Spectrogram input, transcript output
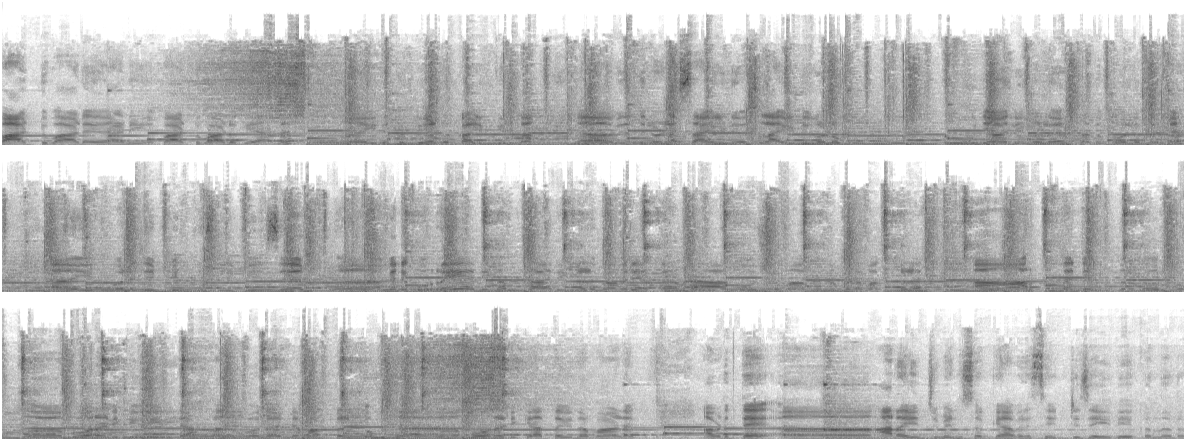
പാട്ട് പാടുകയാണ് പാട്ട് പാടുകയാണ്. ഇത് കുട്ടികൾക്ക് കളിക്കുന്ന വിധത്തിലുള്ള സൈഡ് സ്ലൈഡുകളും ഊഞ്ഞാലുകൾ അതുപോലെ തന്നെ ഇതുപോലെ ജമ്പിങ് ഫെസിലിറ്റീസ് അങ്ങനെ കുറേ അധികം കാര്യങ്ങൾ അവരെയൊക്കെ അവിടെ ആഘോഷമാകും നമ്മുടെ മക്കൾ ആർക്കും തന്നെ മുതിർന്നവർക്കും ബോറടിക്കുകയില്ല. അതുപോലെ തന്നെ മക്കൾക്കും ബോറടിക്കാത്ത വിധമാണ് അവിടുത്തെ അറേഞ്ച്മെന്റ്സ് ഒക്കെ അവർ സെറ്റ് ചെയ്തേക്കുന്നത്.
